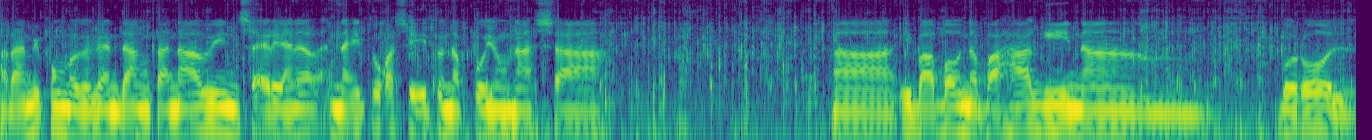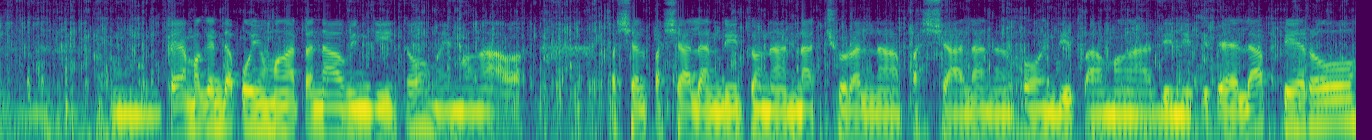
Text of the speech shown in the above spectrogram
Marami pong magagandang tanawin sa area na, na ito kasi ito na po yung nasa ah, ibabaw na bahagi ng Borol. Um, kaya maganda po yung mga tanawin dito. May mga pasyal-pasyalan dito na natural na pasyalan. Ano po, hindi pa mga dinidevelop. Pero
